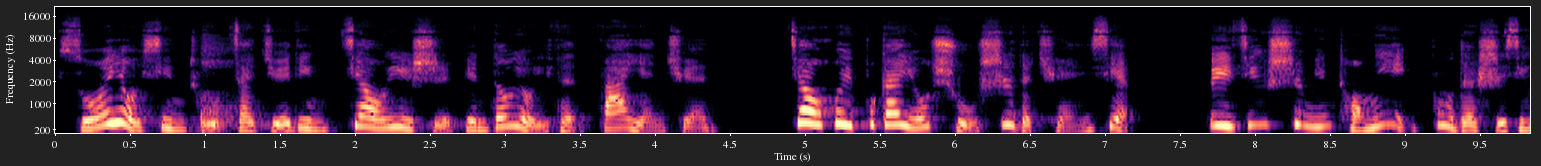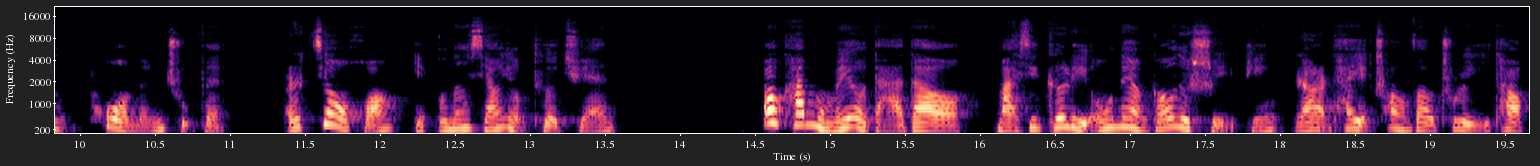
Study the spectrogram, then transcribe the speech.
所有信徒在决定教义时便都有一份发言权。教会不该有属世的权限，未经市民同意不得实行破门处分，而教皇也不能享有特权。奥卡姆没有达到马西格里欧那样高的水平，然而他也创造出了一套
